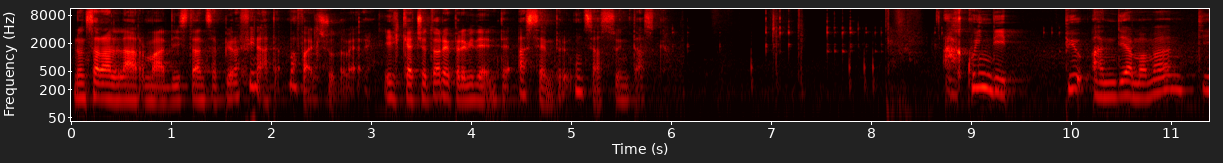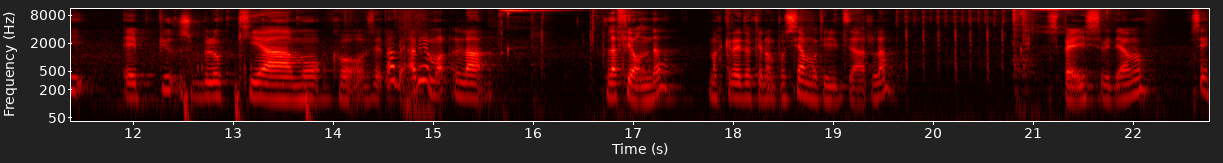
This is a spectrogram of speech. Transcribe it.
Non sarà l'arma a distanza più raffinata, ma fa il suo dovere. Il cacciatore previdente ha sempre un sasso in tasca. Ah, quindi più andiamo avanti e più sblocchiamo cose. Vabbè, abbiamo la, la fionda, ma credo che non possiamo utilizzarla. Space, vediamo. Sì.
